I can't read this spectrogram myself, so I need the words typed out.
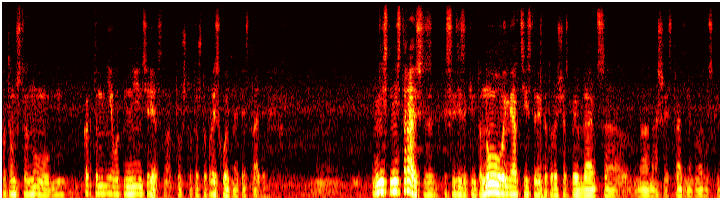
Потому что, ну, как-то мне вот неинтересно то, что, то, что происходит на этой эстраде. Не, не стараюсь за- следить за какими-то новыми артистами, которые сейчас появляются на нашей эстраде, на белорусской.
